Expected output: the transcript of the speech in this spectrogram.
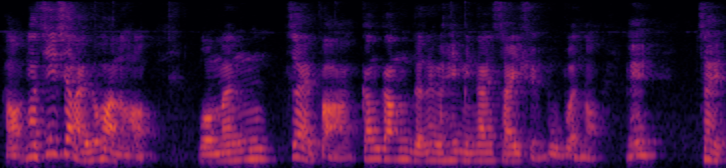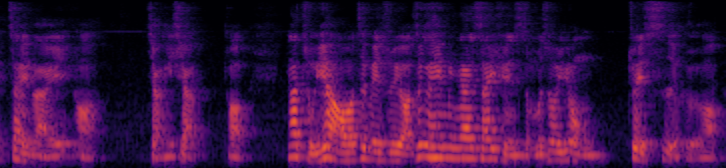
好，那接下来的话呢哈。我们再把刚刚的那个黑名单筛选部分哈，哎，再再来哈讲一下哈。那主要哦，特别注意哦，这个黑名单筛选什么时候用最适合哈？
